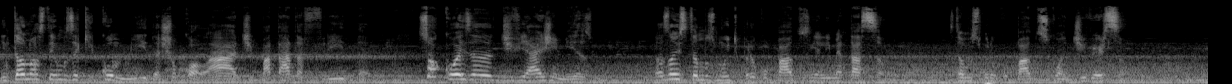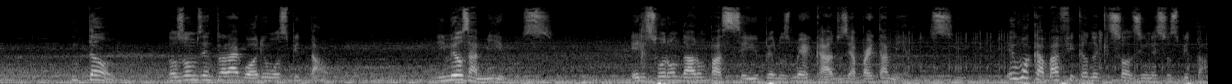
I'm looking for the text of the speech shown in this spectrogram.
Então nós temos aqui comida, chocolate, batata frita, só coisa de viagem mesmo. Nós não estamos muito preocupados em alimentação, estamos preocupados com a diversão. Então, nós vamos entrar agora em um hospital. E meus amigos, eles foram dar um passeio pelos mercados e apartamentos. Eu vou acabar ficando aqui sozinho nesse hospital.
